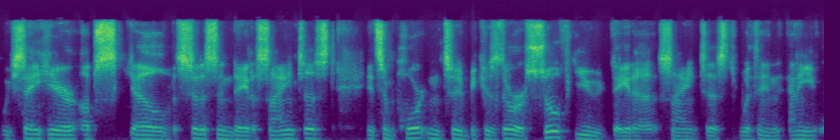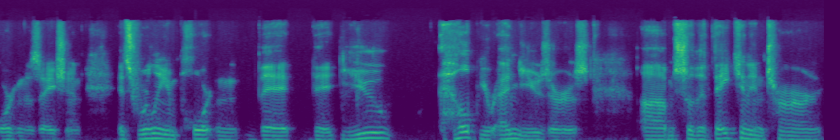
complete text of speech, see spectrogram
we say here upskill the citizen data scientist. It's important to because there are so few data scientists within any organization it's really important that that you help your end users um, so that they can in turn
